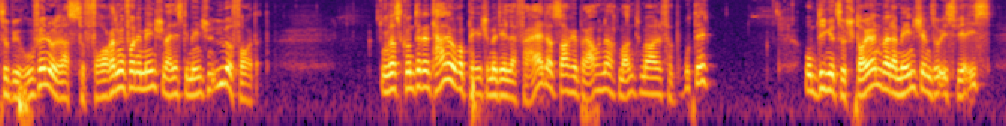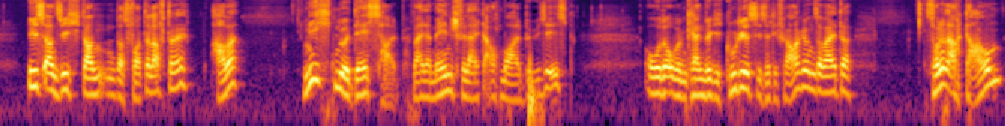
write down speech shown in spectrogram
zu berufen oder das zu fordern von den Menschen, weil es die Menschen überfordert. Und das kontinentaleuropäische Modell der Freiheit als Sache braucht auch manchmal Verbote, um Dinge zu steuern, weil der Mensch eben so ist, wie er ist, ist an sich dann das Vorteilhaftere. Aber nicht nur deshalb, weil der Mensch vielleicht auch mal böse ist oder ob er im Kern wirklich gut ist, ist ja die Frage und so weiter, sondern auch darum,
